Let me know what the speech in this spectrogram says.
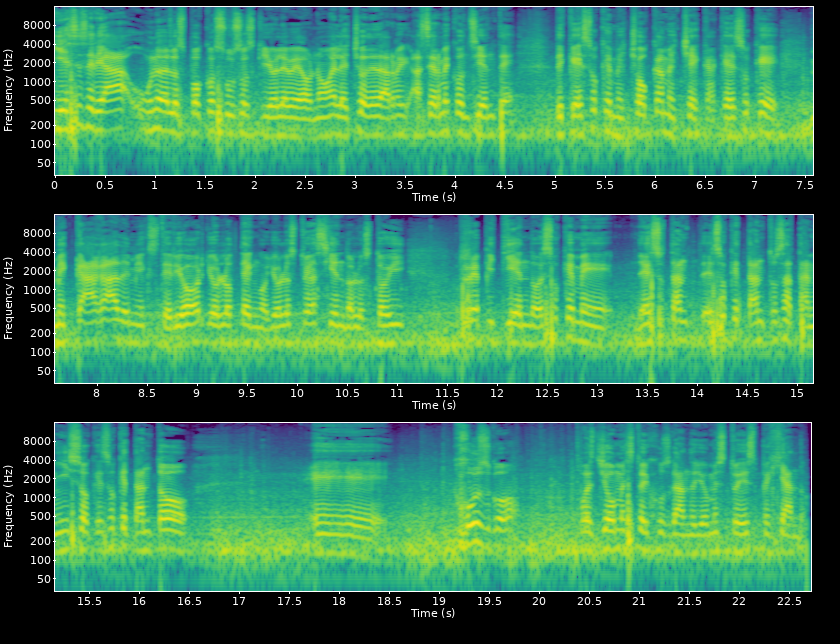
Y ese sería uno de los pocos usos que yo le veo, ¿no? El hecho de darme, hacerme consciente de que eso que me choca, me checa, que eso que me caga de mi exterior, yo lo tengo, yo lo estoy haciendo, lo estoy repitiendo, eso que me, eso, eso que tanto satanizo, que eso que tanto eh, juzgo, pues yo me estoy juzgando, yo me estoy espejeando.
